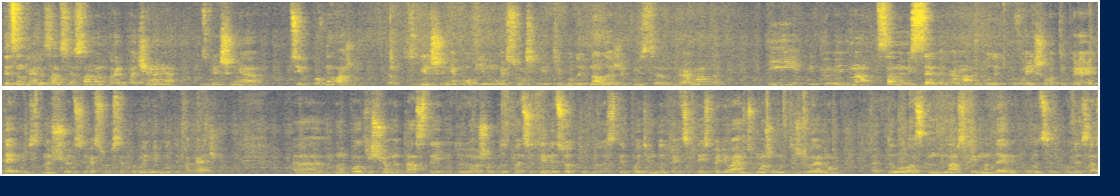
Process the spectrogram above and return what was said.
Децентралізація саме передбачає збільшення цих повноважень, тобто збільшення об'єму ресурсів, які будуть належати місцевим громадам. І відповідно саме місцеві громади будуть вирішувати пріоритетність, на що ці ресурси повинні бути потрачені. Е, Ну, поки що мета стоїть до того, щоб до 20% довести, потім до 30%. Сподіваємось, може ми доживемо до скандинавської моделі, коли це буде за 45%.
